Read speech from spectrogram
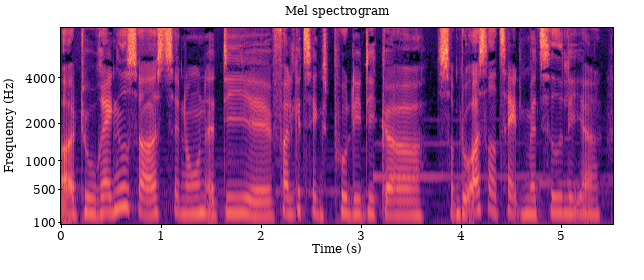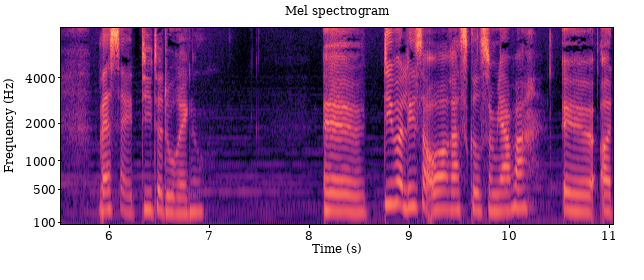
Og du ringede så også til nogle af de øh, folketingspolitikere, som du også havde talt med tidligere. Hvad sagde de, da du ringede? Øh, de var lige så overraskede, som jeg var. Øh, og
